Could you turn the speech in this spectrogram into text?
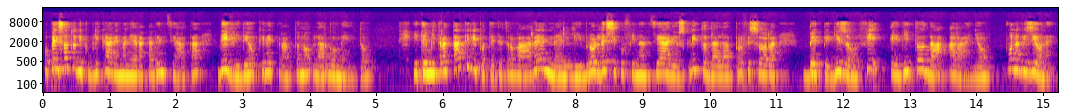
ho pensato di pubblicare in maniera cadenziata dei video che ne trattano l'argomento. I temi trattati li potete trovare nel libro Lessico finanziario scritto dal professor Beppe Ghisolfi, edito da Aragno. Buona visione!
